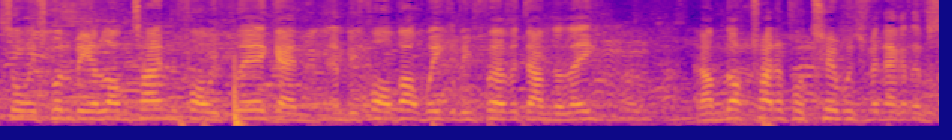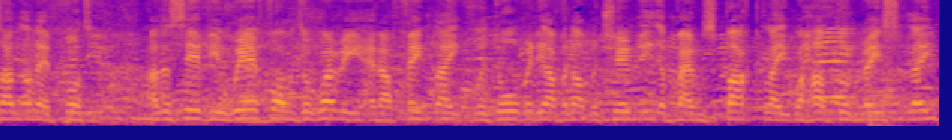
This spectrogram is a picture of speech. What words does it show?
So it's going to be a long time before we play again, and before that we can be further down the league. And I'm not trying to put too much of a negative slant on it, but as I say, the away form's a worry, and I think like we don't really have an opportunity to bounce back like we have done recently.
